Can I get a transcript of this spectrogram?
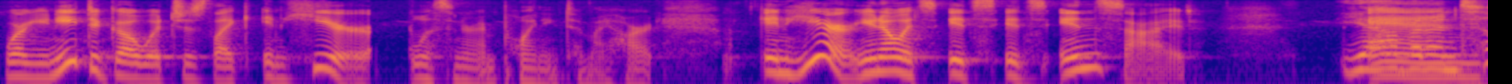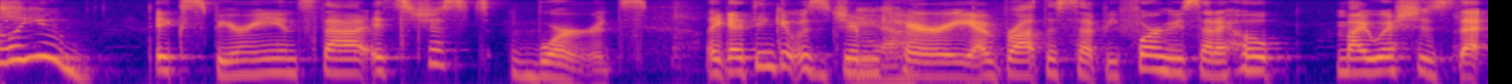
where you need to go, which is like in here. Listener, I'm pointing to my heart. In here, you know, it's, it's, it's inside. Yeah, but until you experience that, it's just words. Like I think it was Jim Yeah. Carrey. I brought this up before. Who said, "I hope my wish is that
